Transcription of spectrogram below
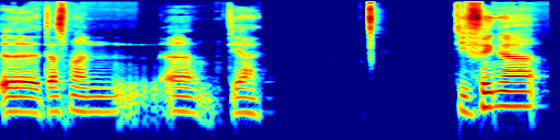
äh, dass man, äh, ja die Finger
